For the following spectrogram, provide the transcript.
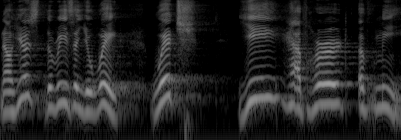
Now, here's the reason you wait which ye have heard of me.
